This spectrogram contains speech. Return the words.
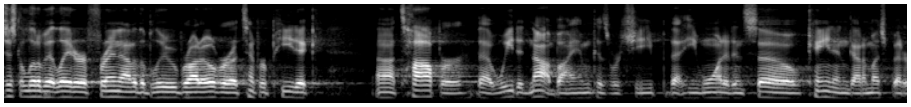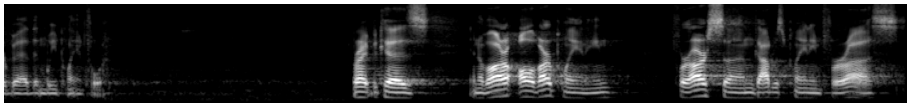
just a little bit later, a friend out of the blue brought over a Tempur-Pedic uh, topper that we did not buy him because we're cheap, that he wanted. And so Canaan got a much better bed than we planned for. Right? Because in of our, all of our planning, for our son, God was planning for us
